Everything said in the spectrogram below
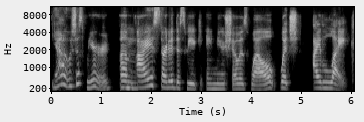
yeah, it was just weird. Um, mm. I started this week a new show as well, which I like.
